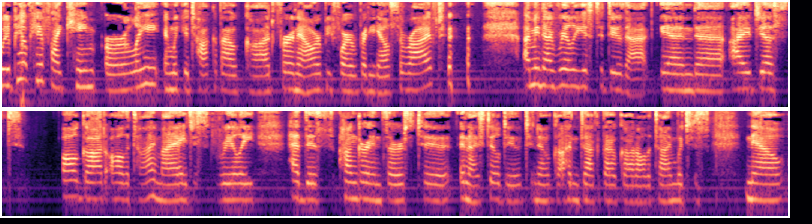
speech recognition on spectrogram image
would it be okay if I came early and we could talk about God for an hour before everybody else arrived? I mean, I really used to do that. And uh, I just, all God all the time. I just really had this hunger and thirst to, and I still do, to know God and talk about God all the time, which is now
